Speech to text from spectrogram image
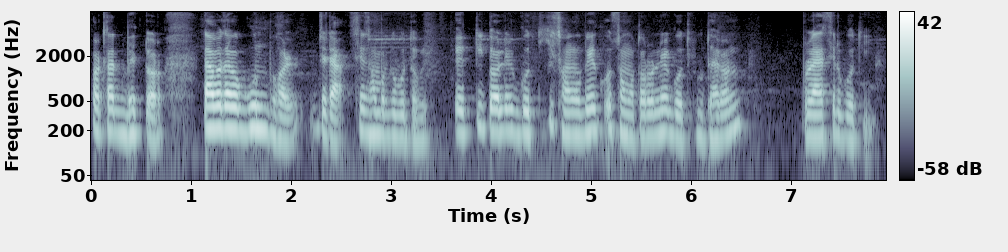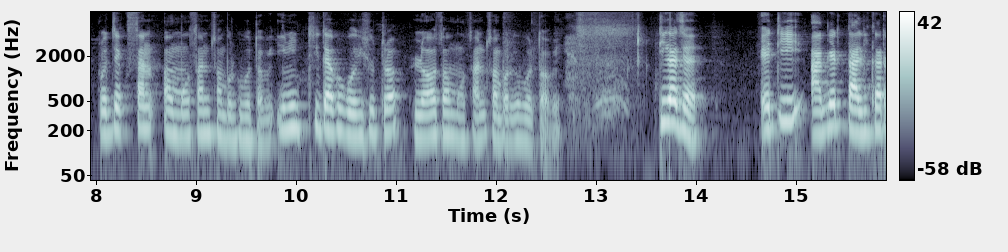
অর্থাৎ ভেক্টর তারপর দেখো গুণফল যেটা, সে সম্পর্কে বলতে হবে। একটি তলের গতি সমবেগ ও সমতরণের গতির উদাহরণ, প্রয়াসের গতি প্রজেকশন ও মোশান সম্পর্কে বলতে হবে। ইউনিট থ্রি দেখো গতিসূত্র লস ও মোশান সম্পর্কে বলতে হবে। ঠিক আছে? এটি আগের তালিকার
